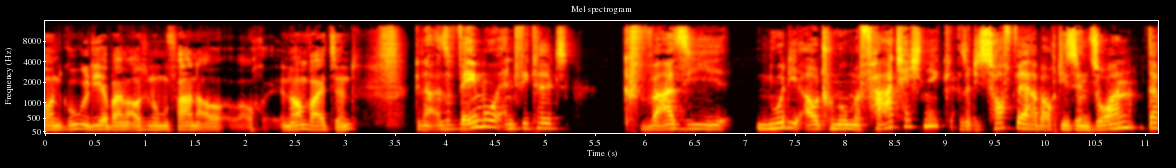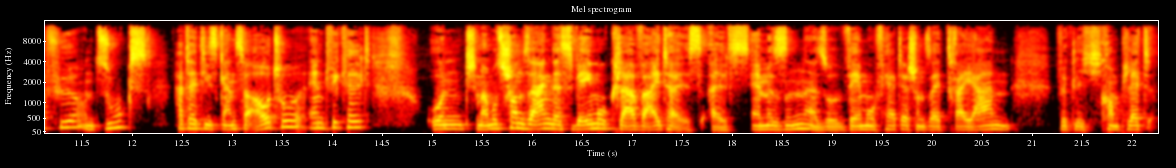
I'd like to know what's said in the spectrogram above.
von Google, die ja beim autonomen Fahren auch, auch enorm weit sind. Genau, also Waymo entwickelt quasi nur die autonome Fahrtechnik, also die Software, aber auch die Sensoren dafür. Und Zoox hat halt dieses ganze Auto entwickelt. Und man muss schon sagen, dass Waymo klar weiter ist als Amazon. Also Waymo fährt ja schon seit drei Jahren wirklich komplett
